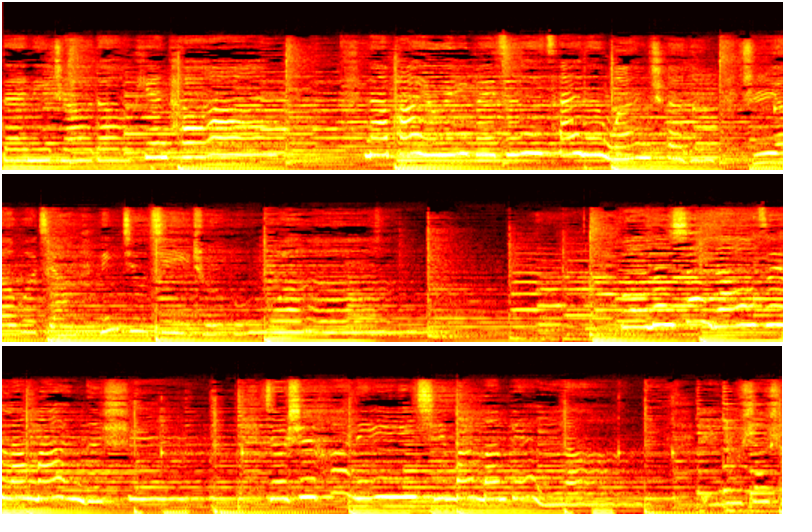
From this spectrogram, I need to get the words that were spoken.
带你找到天堂，哪怕用一辈子才能完成，只要我讲，你就记住不忘。我能想到最浪漫的事，就是和你一起慢慢变老，一路上收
